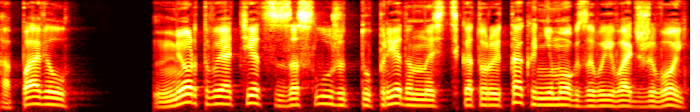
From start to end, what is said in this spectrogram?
А Павел Мертвый отец заслужит ту преданность, которую так и не мог завоевать живой.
